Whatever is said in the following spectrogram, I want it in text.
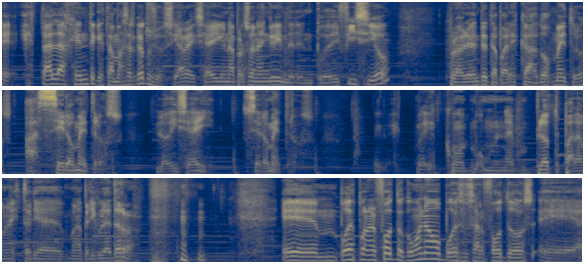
eh, está la gente que está más cerca tuyo. Si hay una persona en Grinder en tu edificio, probablemente te aparezca a 2 metros, a 0 metros. Lo dice ahí, 0 metros. Es como un plot para una historia de una película de terror. eh, podés poner foto, como no, podés usar fotos eh,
